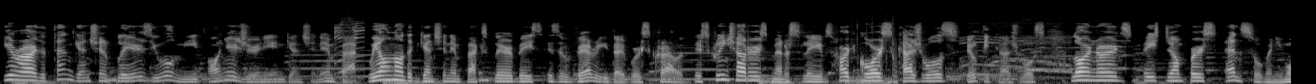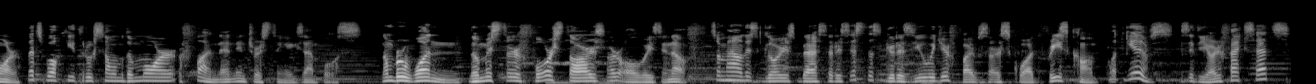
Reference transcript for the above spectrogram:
Here are the 10 Genshin players you will meet on your journey in Genshin Impact. We all know that Genshin Impact's player base is a very diverse crowd. There's screenshotters, meta slaves, hardcores, casuals, filthy casuals, lore nerds, base jumpers, and so many more. Let's walk you through some of the more fun and interesting examples. Number 1. The Mr. 4 stars are always enough. Somehow this glorious bastard is just as good as you with your 5 star squad freeze comp. What gives? Is it the artifact sets?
